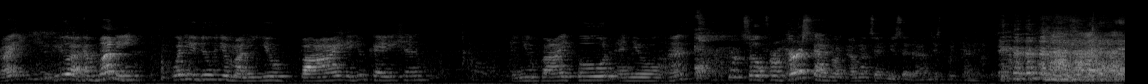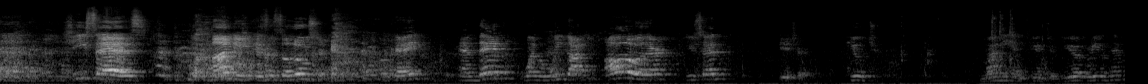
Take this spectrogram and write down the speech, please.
right? If you have money, what do you do with your money? You buy food, and you, huh? So from her standpoint, I'm not saying you said that, I'm just pretending. she says money is the solution, okay? And then when we got all over there, you said future, future, money and future. Do you agree with him?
